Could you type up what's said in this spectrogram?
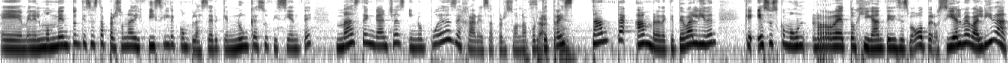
Eh, en el momento en que es esta persona difícil de complacer, que nunca es suficiente, más te enganchas y no puedes dejar a esa persona porque traes tanta hambre de que te validen que eso es como un reto gigante y dices, oh, pero si él me valida,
